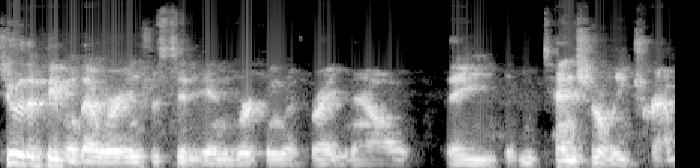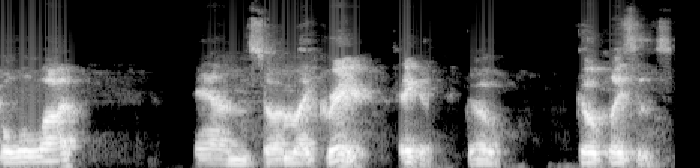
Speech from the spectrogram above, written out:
two of the people that we're interested in working with right now, they intentionally travel a lot, and so I'm like, great, take it, go, go places,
